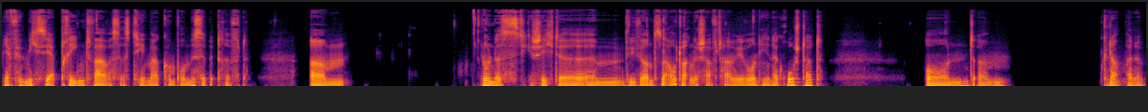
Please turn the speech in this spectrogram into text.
ja für mich sehr prägend war, was das Thema Kompromisse betrifft. Ähm, und das ist die Geschichte, ähm, wie wir uns ein Auto angeschafft haben. Wir wohnen hier in der Großstadt. Und ähm, genau, meine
